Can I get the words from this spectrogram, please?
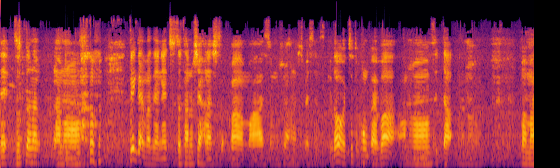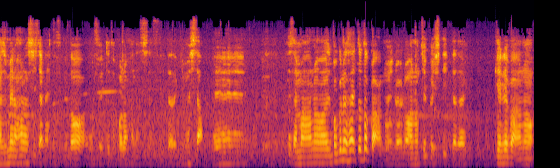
で、ずっとな、あのー 前回まではね、ちょっと楽しい話とか、まあ、面白い話とかしたんですけど、ちょっと今回は、あのー、そういった、あのー、まあ、真面目な話じゃないですけど、そういったところを話させていただきました。えー、ですね、まあ、あの、僕のサイトとか、あの、いろいろ、あの、チェックしていただければ、あの、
